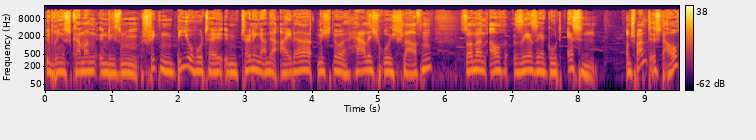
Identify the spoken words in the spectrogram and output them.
Übrigens kann man in diesem schicken Bio-Hotel in Tönning an der Eider nicht nur herrlich ruhig schlafen, sondern auch sehr, sehr gut essen. Und spannend ist auch,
